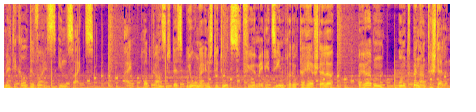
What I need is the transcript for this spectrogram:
Medical Device Insights. Ein Podcast des Jona Instituts für Medizinproduktehersteller, Behörden und benannte Stellen.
